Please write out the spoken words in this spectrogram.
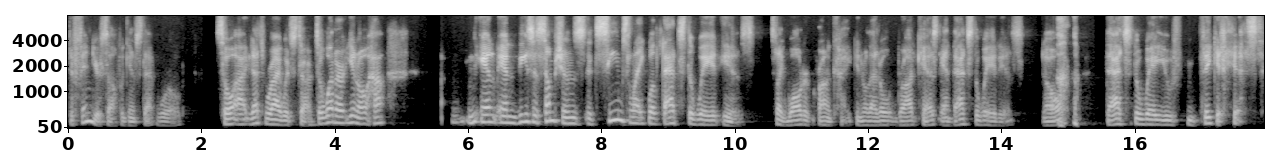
defend yourself against that world. So I, that's where I would start. So what are you know how and and these assumptions? It seems like well that's the way it is. It's like Walter Cronkite, you know that old broadcast, and that's the way it is. No, that's the way you think it is.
